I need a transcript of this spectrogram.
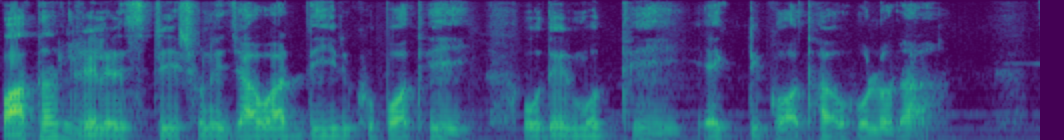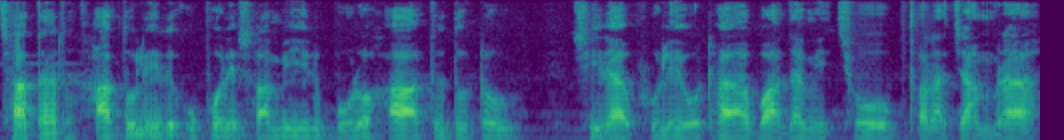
পাতাল রেলের স্টেশনে যাওয়ার দীর্ঘ পথে ওদের মধ্যে একটি কথাও হলো না। ছাতার হাতলের উপরে স্বামীর বুড়ো হাত দুটো, শিরা ফুলে ওঠা বাদামি ছোপ ধরা চামড়া,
